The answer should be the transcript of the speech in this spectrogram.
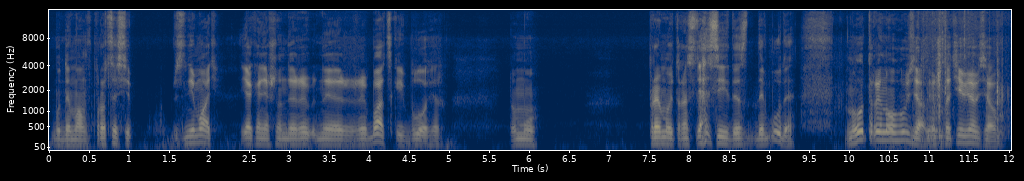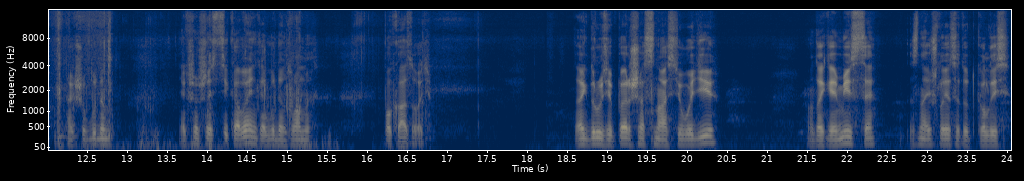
будемо вам в процесі знімати. Я, звісно, не, ри- не рибацький блогер, тому прямої трансляції не, буде. Ну, три ногу взяв, і штатів я взяв. Так що будемо, якщо щось цікавеньке, будемо з вами показувати. Так, друзі, перша снасть у воді. Отаке місце знайшли це тут колись.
